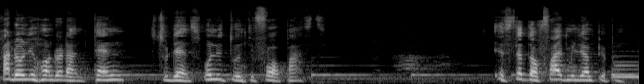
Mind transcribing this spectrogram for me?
had only 110 students, only 24 passed. A state of 5 million people.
